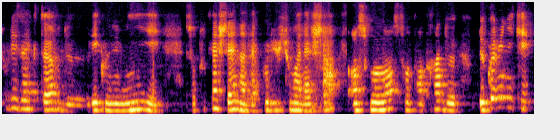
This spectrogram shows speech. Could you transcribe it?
tous les acteurs de l'économie et sur toute la chaîne, hein, de la pollution à l'achat, en ce moment sont en train de, communiquer.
